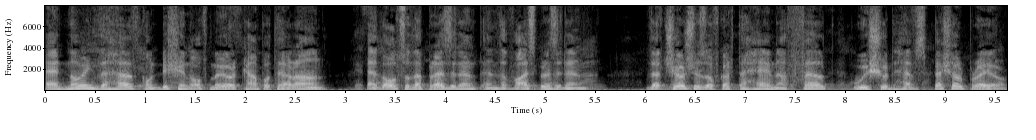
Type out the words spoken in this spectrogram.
And knowing the health condition of Mayor Campo Terán and also the president and the vice president, the churches of Cartagena felt we should have special prayer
